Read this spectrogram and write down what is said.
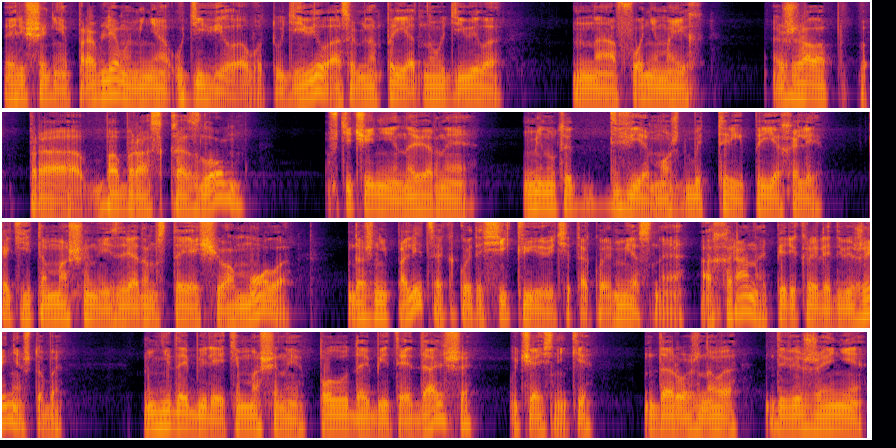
решения проблемы меня удивила. Вот удивила, особенно приятно удивила на фоне моих жалоб про бобра с козлом. В течение, наверное, минуты две, может быть, три приехали какие-то машины из рядом стоящего мола – даже не полиция, а какой-то security такой местная охрана перекрыли движение, чтобы не добили эти машины полудобитые дальше участники дорожного движения.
